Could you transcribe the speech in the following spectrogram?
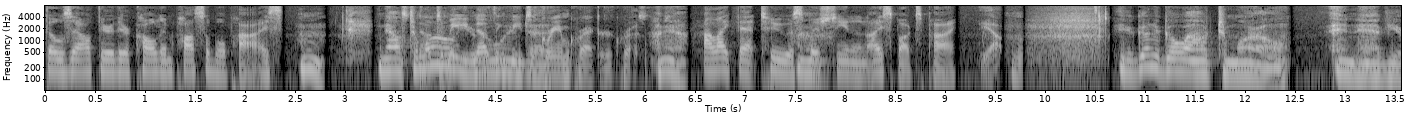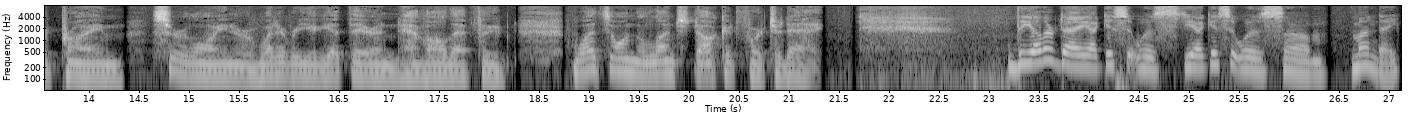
those out there. They're called impossible pies. Hmm. Now tomorrow, now, to me, you're nothing beats to... a graham cracker crust. Yeah, I like that too, especially uh. in an icebox pie. Yeah. You're going to go out tomorrow and have your prime sirloin or whatever you get there and have all that food. What's on the lunch docket for today? The other day, I guess it was, yeah, I guess it was um, Monday,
